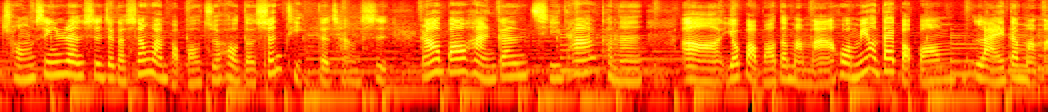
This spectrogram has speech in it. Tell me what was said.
重新认识这个生完宝宝之后的身体的尝试，然后包含跟其他可能。啊、有宝宝的妈妈或没有带宝宝来的妈妈，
